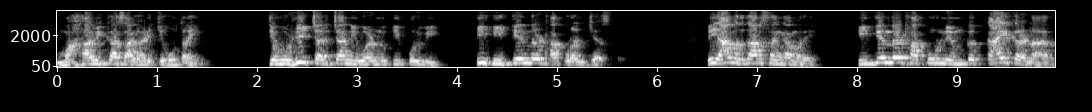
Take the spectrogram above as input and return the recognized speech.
महाविकास आघाडीची होत नाही तेवढी चर्चा निवडणुकीपूर्वी ही हितेंद्र ठाकूरांची असते. म्हणजे या मतदारसंघामध्ये हितेंद्र ठाकूर नेमकं काय करणार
